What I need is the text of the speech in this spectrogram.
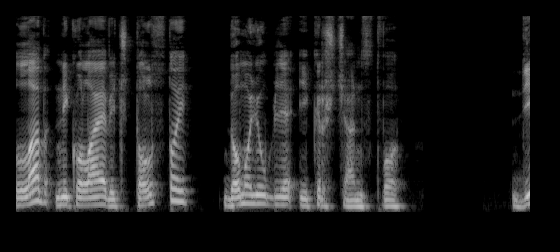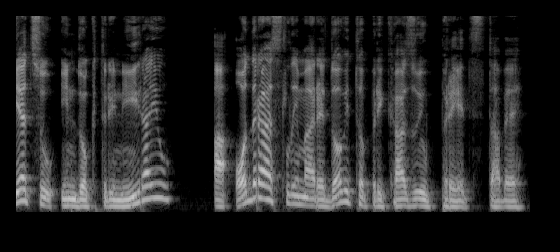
Lav Nikolajević Tolstoj, Domoljublje i kršćanstvo. Djecu indoktriniraju, a odraslima redovito prikazuju predstave.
